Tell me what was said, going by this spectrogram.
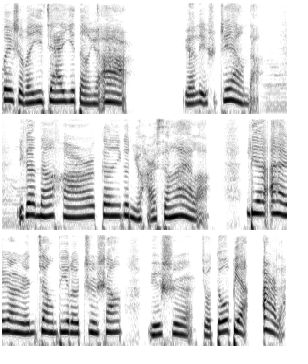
为什么一加一等于二？原理是这样的：一个男孩跟一个女孩相爱了。恋爱让人降低了智商，于是就都变二了。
